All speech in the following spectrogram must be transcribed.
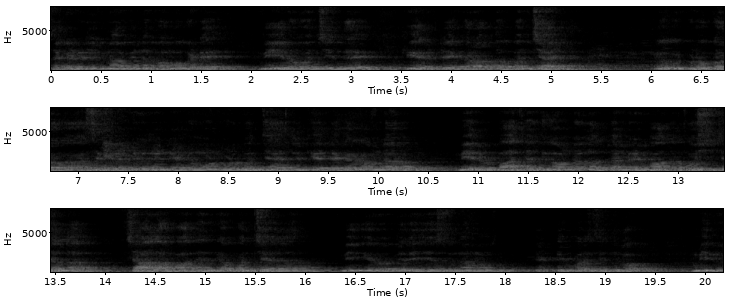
సెక్రటరీలకు నా విన్నపం ఒకటే మీరు వచ్చిందే కేర్ టేకర్ ఆఫ్ ద పంచాయత్. ఇప్పుడు ఒక్కొక్క సెక్రటరీ రెండు రెండు మూడు మూడు పంచాయతీలు కేర్ టేకర్గా ఉన్నారు మీరు బాధ్యతగా ఉండాలా? తండ్రి పాత్ర పోషించాలా? చాలా బాధ్యతగా పనిచేయాలా? మీకు ఈరోజు తెలియజేస్తున్నాము ఎట్టి పరిస్థితుల్లో మీరు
